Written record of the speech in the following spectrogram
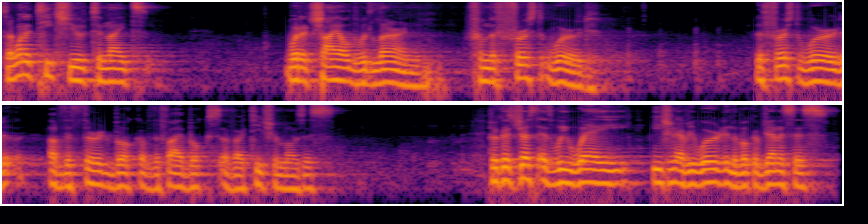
So I want to teach you tonight what a child would learn from the first word, the first word of the third book of the five books of our teacher Moses. Because just as we weigh each and every word in the book of Genesis,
